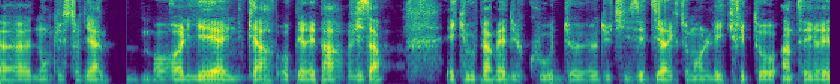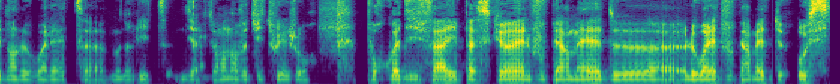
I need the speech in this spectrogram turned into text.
euh, non custodiale, reliée à une carte opérée par Visa et qui vous permet du coup d'utiliser directement les cryptos intégrés dans le wallet euh, Monolith, directement dans votre vie tous les jours. Pourquoi DeFi? Parce que elle vous permet de, euh, le wallet vous permet de aussi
